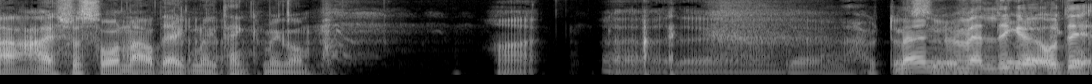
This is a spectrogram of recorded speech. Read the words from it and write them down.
Jeg er ikke så nær deg når jeg tenker meg om. Nei, det, det hørtes Men jo veldig gøy. Og det,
